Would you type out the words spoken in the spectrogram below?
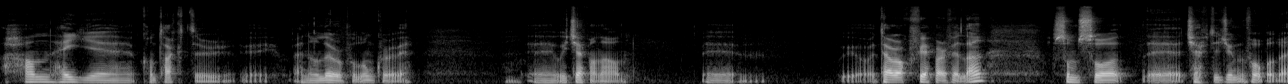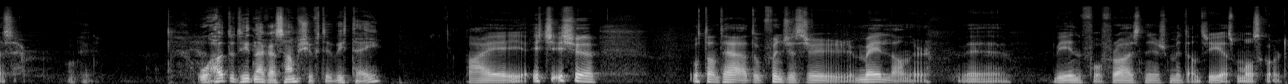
han heier kontakter i en av Liverpool omkring vi, Uh, vi og i han. Uh, det var också fjärparfälla som så eh, köpte Jungle fotbollsresor. Okej. Okay. Och hade du tid några samskifte vid dig? Nei, ikke, ikke utan til at du finnes i mailander eh, vi info fra hans nere som heter Andreas Måsgård.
